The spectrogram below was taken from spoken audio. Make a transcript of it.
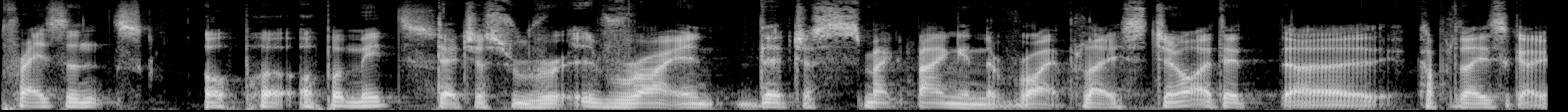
presence upper upper mids. They're just r- right in. They're just smack bang in the right place. Do you know what I did uh, a couple of days ago?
